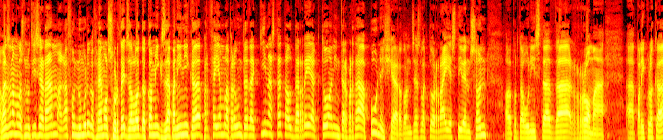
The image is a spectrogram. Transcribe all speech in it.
Abans d'anar amb les notícies, Aram, agafa un número que farem el sorteig del lot de còmics de Panini que fèiem la pregunta de quin ha estat el darrer actor en interpretar a Punisher. Doncs és l'actor Ray Stevenson, el protagonista de Roma, eh, pel·lícula que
